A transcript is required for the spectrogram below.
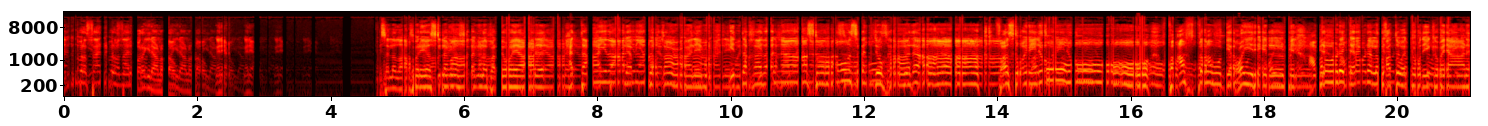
എന്ത് പ്രസ്ഥാനത്തിൽ വന്നാലും പുറകിലാളുണ്ടാവും അങ്ങനെയാണ് അങ്ങനെയാണ് സല്ലല്ലാഹു അലൈഹി വസല്ലമ തങ്ങൾ പറയുകയാണ് ഹത്താ അവരോട് ജനങ്ങൾ പത്ത് ചോദിക്കുകയാണ്.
